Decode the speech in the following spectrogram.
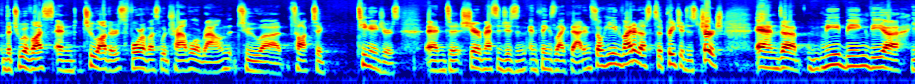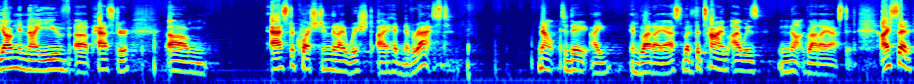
the two of us and two others, four of us, would travel around to uh, talk to teenagers and to share messages and, and, things like that. And so he invited us to preach at his church, and uh, me being the uh, young and naive uh, pastor. Um, asked a question that I wished I had never asked. Now, today I am glad I asked, but at the time I was not glad I asked it. I said,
